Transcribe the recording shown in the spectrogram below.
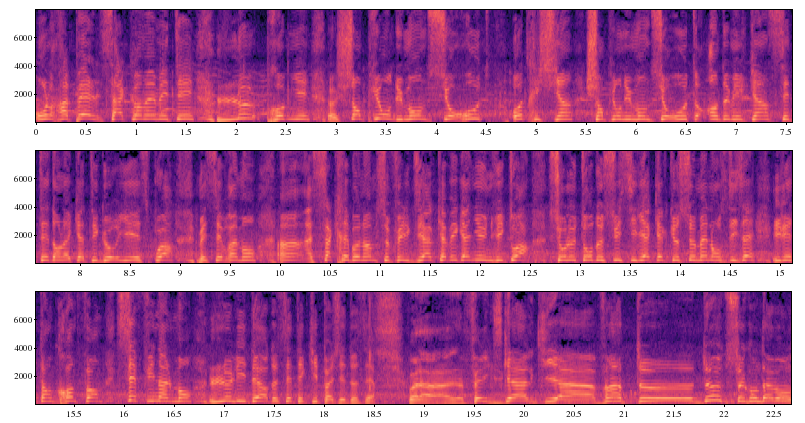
On le rappelle, ça a quand même été le premier euh, champion du monde sur route autrichien, champion du monde sur route en 2015. C'était dans la catégorie espoir, mais c'est vraiment un, sacré bonhomme, ce Félix Gall, qui avait gagné une victoire sur le Tour de Suisse il y a quelques semaines. On se disait, il est en grande forme. C'est finalement le leader de cette équipe AG2R. Voilà, Félix Gall qui a 22 secondes d'avance,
